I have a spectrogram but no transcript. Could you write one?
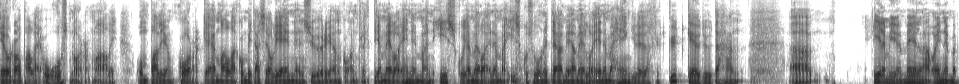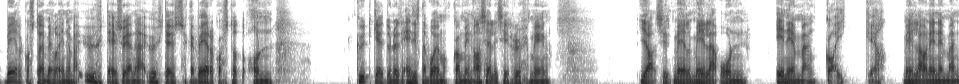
Euroopalle uusi normaali, on paljon korkeammalla kuin mitä se oli ennen Syyrian konfliktia. Meillä on enemmän iskuja, meillä on enemmän iskusuunnitelmia, meillä on enemmän henkilöitä, jotka kytkeytyy tähän äh, ilmiöön. Meillä on enemmän verkostoja, meillä on enemmän yhteisöjä. Nämä yhteisöt sekä verkostot on kytkeytyneet entistä voimakkaammin aseellisiin ryhmiin. Ja siis meillä, meillä on enemmän kaikkea. Meillä on enemmän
